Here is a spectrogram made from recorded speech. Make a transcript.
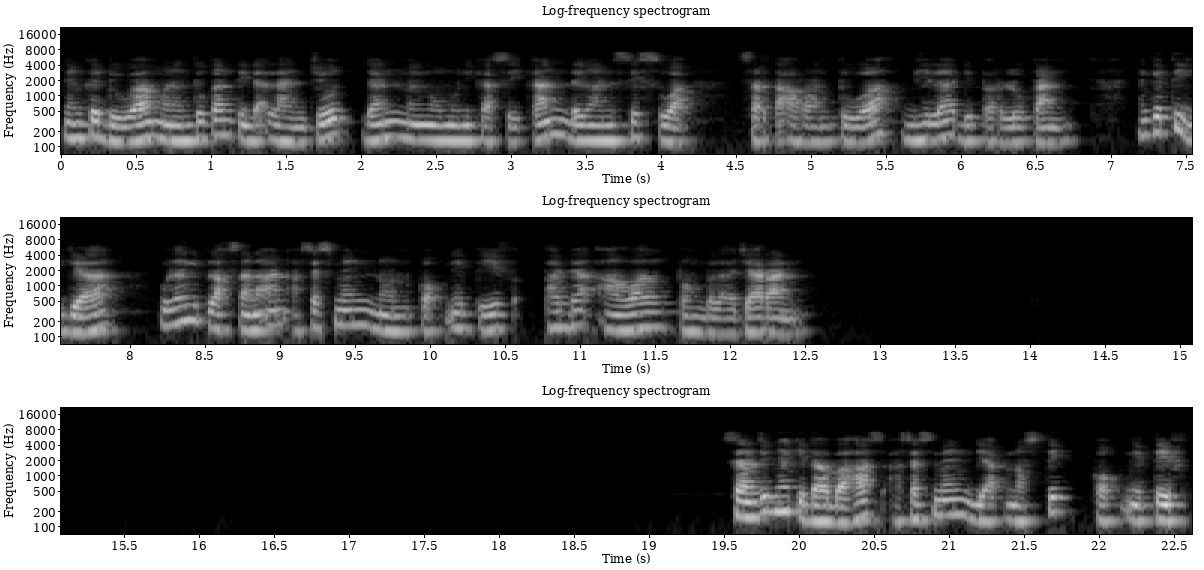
Yang kedua, menentukan tindak lanjut dan mengomunikasikan dengan siswa serta orang tua bila diperlukan. Yang ketiga, ulangi pelaksanaan asesmen non-kognitif pada awal pembelajaran. Selanjutnya kita bahas asesmen diagnostik kognitif.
